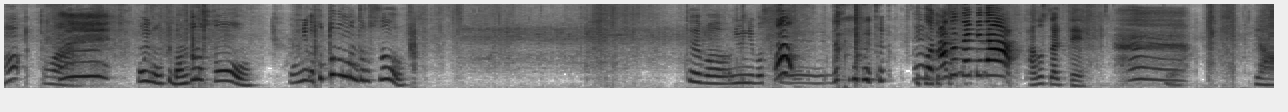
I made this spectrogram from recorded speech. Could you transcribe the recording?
어? 우와. 어 이거 어떻게 만들었어? 언니가 포토북 만들었어. 대박 유니버스. 이거 다섯 살 때다. 다섯 살 때. 야,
